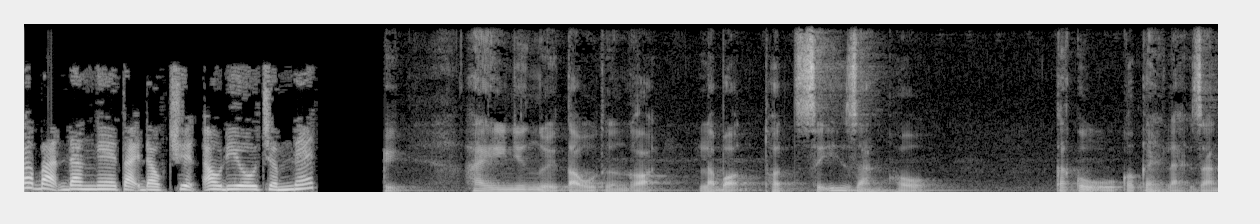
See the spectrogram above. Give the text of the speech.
Các bạn đang nghe tại đọc audio net hay như người Tàu thường gọi là bọn thuật sĩ giang hồ. Các cụ có kể lại rằng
